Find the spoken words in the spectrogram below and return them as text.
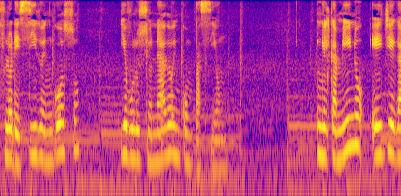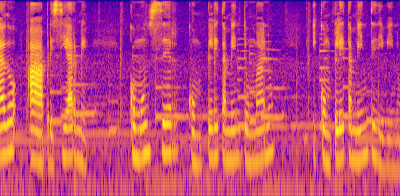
florecido en gozo y evolucionado en compasión. En el camino he llegado a apreciarme como un ser completamente humano y completamente divino.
